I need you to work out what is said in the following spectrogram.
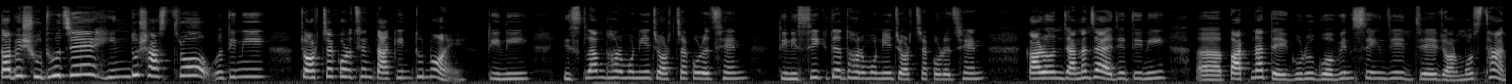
তবে শুধু যে হিন্দু শাস্ত্র তিনি চর্চা করেছেন তা কিন্তু নয়। তিনি ইসলাম ধর্ম নিয়ে চর্চা করেছেন, তিনি শিখদের ধর্ম নিয়ে চর্চা করেছেন। কারণ জানা যায় যে তিনি পাটনাতে গুরু গোবিন্দ সিংজির যে জন্মস্থান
